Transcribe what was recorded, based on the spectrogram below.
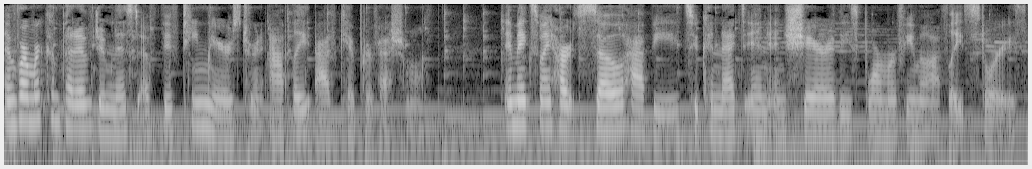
and former competitive gymnast of 15 years turned athlete advocate professional. It makes my heart so happy to connect in and share these former female athletes' stories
